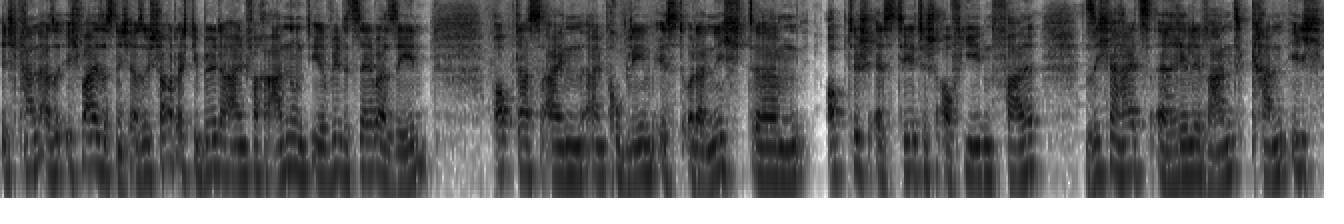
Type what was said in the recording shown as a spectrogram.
ich kann, also ich weiß es nicht. Also schaut euch die Bilder einfach an und ihr werdet selber sehen, ob das ein, ein Problem ist oder nicht. Ähm, optisch, ästhetisch auf jeden Fall. Sicherheitsrelevant kann ich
